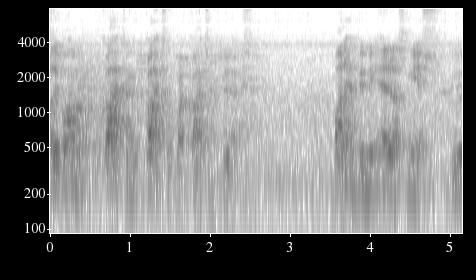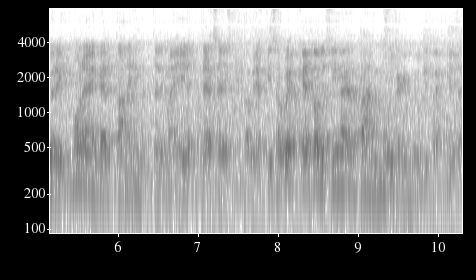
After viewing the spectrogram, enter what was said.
olikohan 88 vai 89. Vanhempi herrasmies pyöri moneen kertaan ihmetteli meidän jettejä seisottavia kisavehkeitä. Oli siinä jotain muitakin myyntivehkeitä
